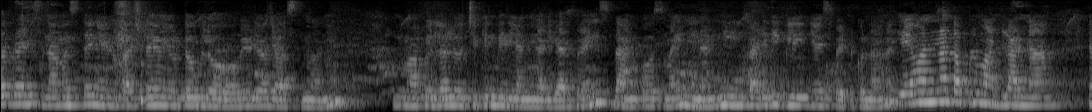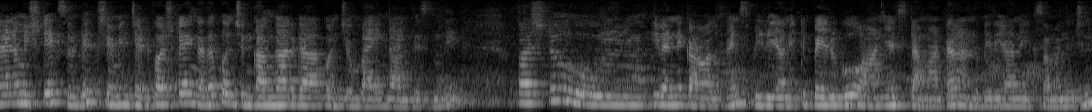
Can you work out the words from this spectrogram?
హలో ఫ్రెండ్స్ నమస్తే. నేను ఫస్ట్ టైం యూట్యూబ్లో వీడియో చేస్తున్నాను. మా పిల్లలు చికెన్ బిర్యానీ అడిగారు ఫ్రెండ్స్ దానికోసమై నేను అన్ని కడిగి క్లీన్ చేసి పెట్టుకున్నాను. ఏమన్నా తప్పులు మాట్లాడినా ఏమైనా మిస్టేక్స్ ఉంటే క్షమించండి. ఫస్ట్ టైం కదా కొంచెం కంగారుగా కొంచెం భయంగా అనిపిస్తుంది. ఫస్ట్ ఇవన్నీ కావాలి ఫ్రెండ్స్ బిర్యానీకి పెరుగు ఆనియన్స్ టమాటా అండ్ బిర్యానీకి సంబంధించిన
